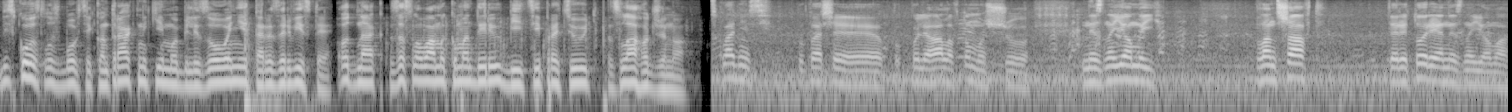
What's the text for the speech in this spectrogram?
військовослужбовці, контрактники, мобілізовані та резервісти. Однак, за словами командирів, бійці працюють злагоджено. Складність, по-перше, полягала в тому, що незнайомий ландшафт, територія незнайома.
